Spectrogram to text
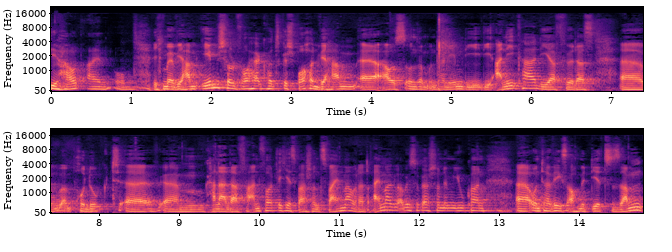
Die haut einen um. Ich meine, wir haben eben schon vorher kurz gesprochen. Wir haben äh, aus unserem Unternehmen die, die Annika, die ja für das äh, Produkt äh, ähm, Kanada verantwortlich ist, war schon zweimal oder dreimal, glaube ich, sogar schon im Yukon äh, unterwegs, auch mit dir zusammen.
